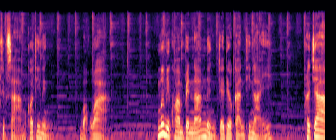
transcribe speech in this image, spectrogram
133 ข้อที่ 1 บอกว่า เมื่อมีความเป็นน้ำหนึ่งใจเดียวกันที่ไหน พระเจ้า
